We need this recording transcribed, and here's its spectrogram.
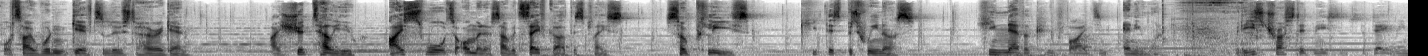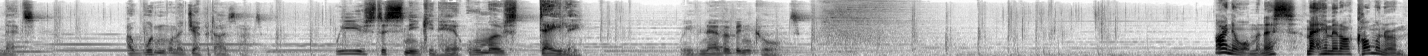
What I wouldn't give to lose to her again. I should tell you, I swore to Ominis I would safeguard this place. So please, keep this between us. He never confides in anyone. But he's trusted me since the day we met. I wouldn't want to jeopardize that. We used to sneak in here almost daily. We've never been caught. I know Ominis. Met him in our common room.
